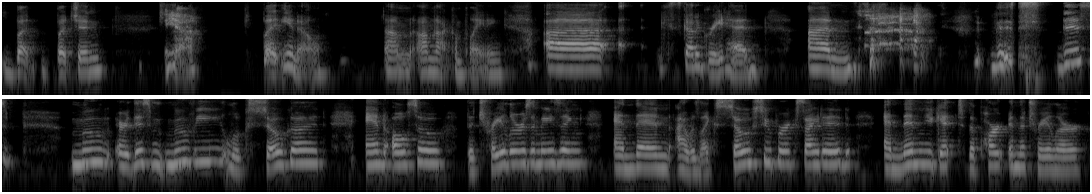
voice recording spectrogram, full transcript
but but Chin. Yeah. But you know, I'm I'm not complaining. Uh, he's got a great head. Um, this this movie or this movie looks so good, and also the trailer is amazing. And then I was like so super excited, and then you get to the part in the trailer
